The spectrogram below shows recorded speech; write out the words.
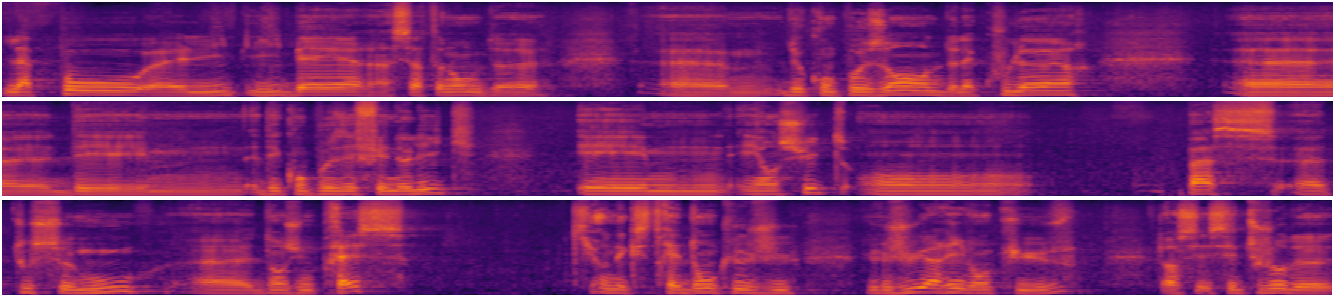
la peau euh, libère un certain nombre de, euh, de composants, de la couleur, des, des, composés phénoliques. Et, ensuite, on passe tout ce mou dans une presse qui en extrait donc le jus. Le jus arrive en cuve. Alors c'est toujours, de,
